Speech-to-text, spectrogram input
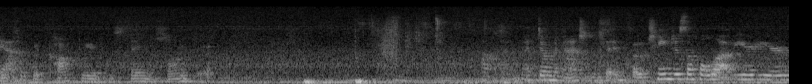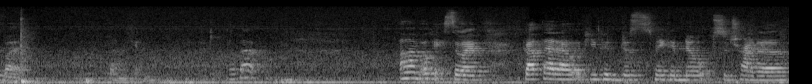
Yeah. I took a copy of this thing, Sandra. Um, I don't imagine the info changes a whole lot year to year, but then again, I that. Um, okay, so I've got that out. If you could just make a note to try to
